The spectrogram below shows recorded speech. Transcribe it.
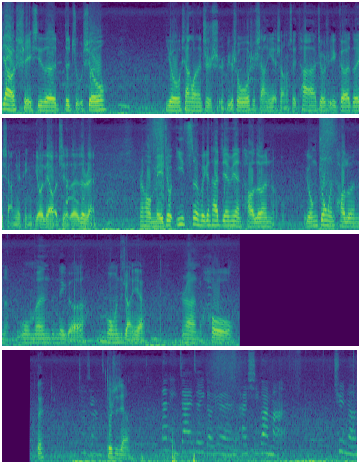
要学习的的主修。有相关的知识，比如说我是商业生，所以他就是一个对商业挺有了解的的人。然后每周一次会跟他见面讨论，用中文讨论我们的那个我们的专业。然后，对，就是这样。那你在这一个月还习惯吗？去呢？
